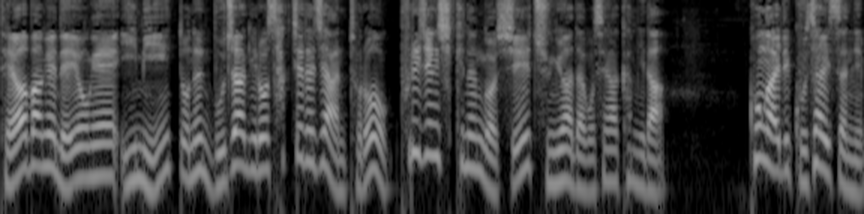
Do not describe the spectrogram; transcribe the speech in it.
대화방의 내용에 이미 또는 무작위로 삭제되지 않도록 프리징시키는 것이 중요하다고 생각합니다. 콩 아이디 9414님.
